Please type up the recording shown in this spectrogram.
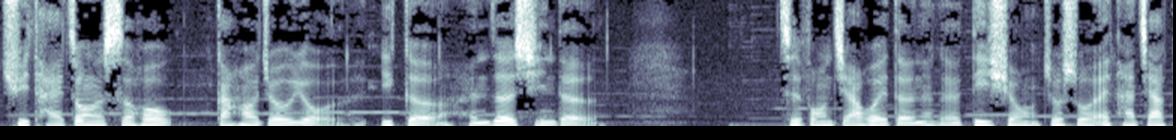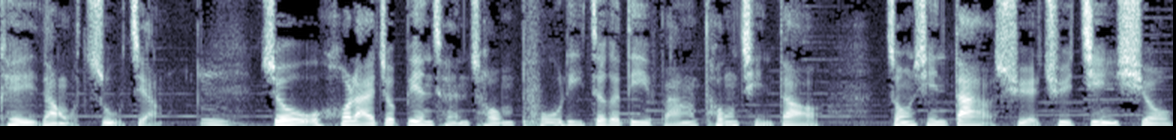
去台中的时候，刚好就有一个很热心的慈峰教会的那个弟兄就说：“哎，他家可以让我住这样。”嗯，所以我后来就变成从埔里这个地方通勤到中心大学去进修，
